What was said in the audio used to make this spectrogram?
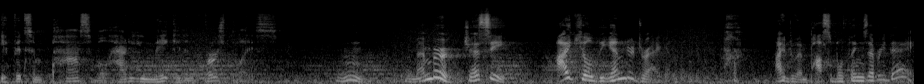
If it's impossible, how do you make it in the first place? Hmm. Remember, Jesse, I killed the Ender Dragon. I do impossible things every day.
